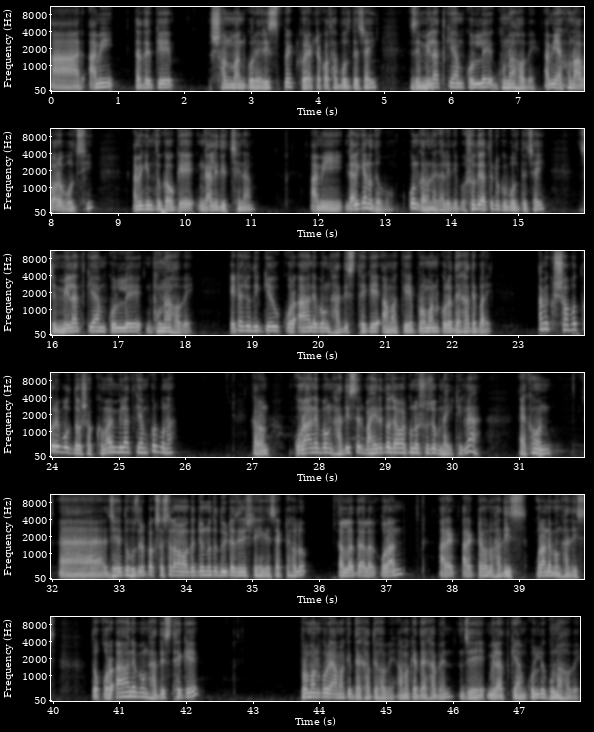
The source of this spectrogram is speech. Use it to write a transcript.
আর আমি তাদেরকে সম্মান করে রিসপেক্ট করে একটা কথা বলতে চাই যে মিলাদ কিয়াম করলে গুনাহ হবে। আমি এখন আবারও বলছি, আমি কিন্তু কাউকে গালি দিচ্ছি না। আমি গালি কেন দেব? কোন কারণে গালি দেব? শুধু এতটুকু বলতে চাই যে মিলাদ কিয়াম করলে গুনাহ হবে। এটা যদি কেউ কোরআন এবং হাদিস থেকে আমাকে প্রমাণ করে দেখাতে পারে, আমি শপথ করে বলতেও সক্ষম, আমি মিলাদ কিয়াম করব না। কারণ কোরআন এবং হাদিসের বাইরে তো যাওয়ার কোনো সুযোগ নাই, ঠিক না? এখন যেহেতু হুজুর পাক সাল্লাম আমাদের জন্য তো দুইটা জিনিস রেখে গেছে, একটা হলো আল্লাহ তাল্লাহর কোরআন, আর আরেকটা হলো হাদিস, কোরআন এবং হাদিস। তো কোরআন এবং হাদিস থেকে প্রমাণ করে আমাকে দেখাতে হবে। আমাকে দেখাবেন যে মিলাদ কিয়াম করলে গুনাহ হবে।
